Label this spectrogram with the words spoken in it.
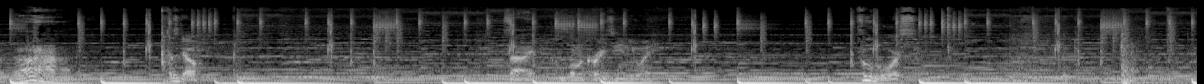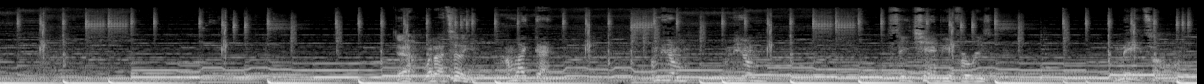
Let's go. Sorry, I'm going crazy anyway. Food Wars. Yeah, what I tell you? I'm like that. I'm him. I'm him. State champion for a reason. Made something.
